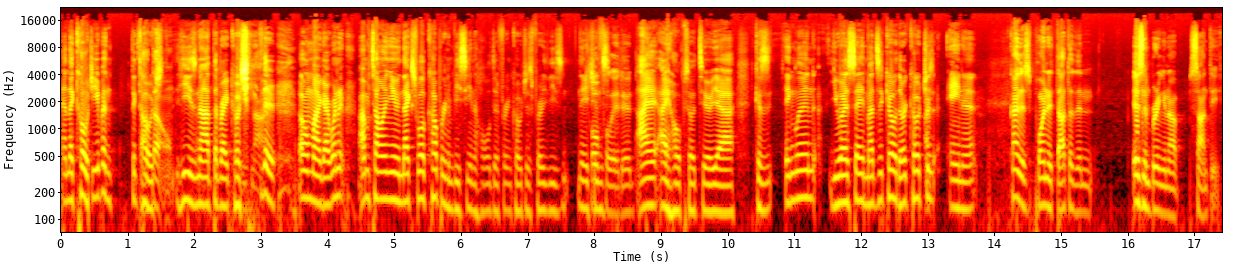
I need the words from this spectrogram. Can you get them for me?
and the coach, even the coach, he's not the right coach either. Oh my god, we're I'm telling you, next World Cup we're gonna be seeing a whole different coaches for these nations. Hopefully, dude. I I hope so too. Yeah, because England, USA, Mexico, their coaches ain't it. Kind of disappointed Tata didn't isn't bringing up Santi.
